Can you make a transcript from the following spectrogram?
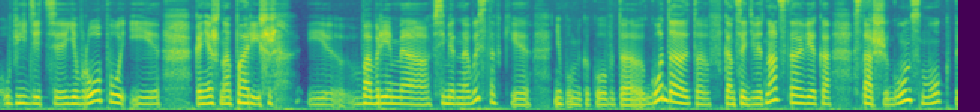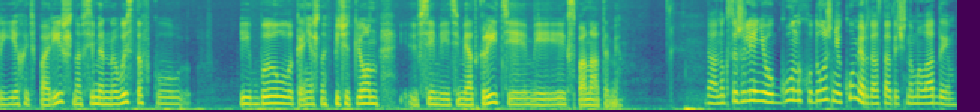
увидеть Европу и, конечно, Париж. И во время Всемирной выставки, не помню какого-то года, это в конце XIX века, старший Гун смог приехать в Париж на Всемирную выставку и был, конечно, впечатлен всеми этими открытиями и экспонатами. Да, но, к сожалению, Гун художник умер достаточно молодым.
